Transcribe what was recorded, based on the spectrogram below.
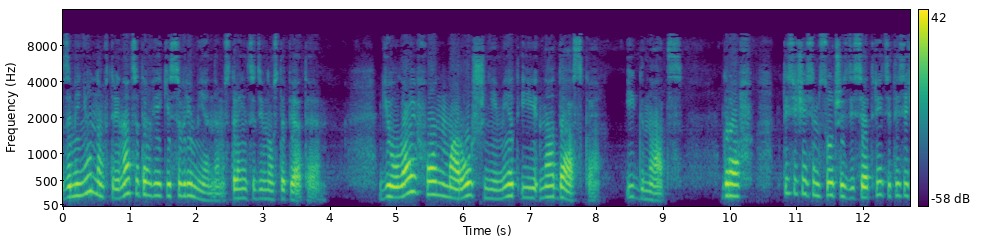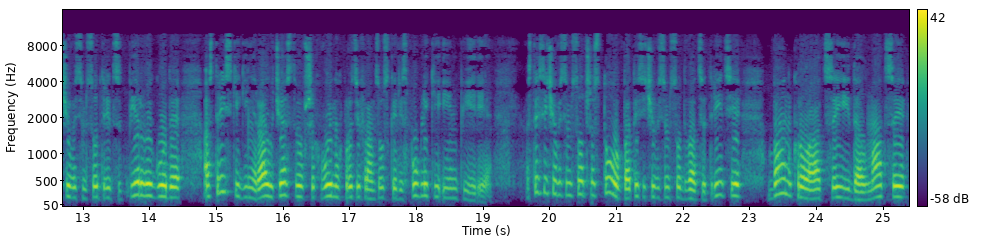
замененном в XIII веке современным, страница 95 Геулай фон Марош, Немет и Надаска, Игнац. Граф 1763-1831 годы, австрийский генерал, участвовавший в войнах против Французской республики и империи. С 1806 по 1823 бан Кроации и Далмации,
